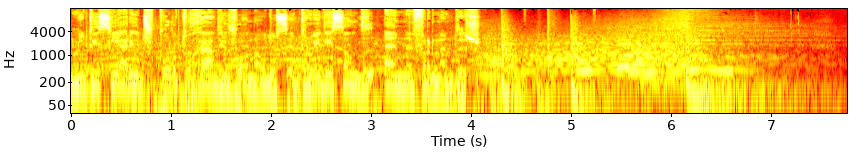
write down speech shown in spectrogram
Noticiário Desporto, Rádio Jornal do Centro, edição de Ana Fernandes.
